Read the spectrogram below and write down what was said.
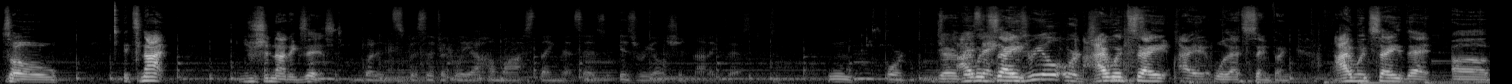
So it's not you should not exist. But it's specifically a Hamas thing that says Israel should not exist. Mm. Or are they I would say- Israel or I would say I well that's the same thing. I would say that um,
